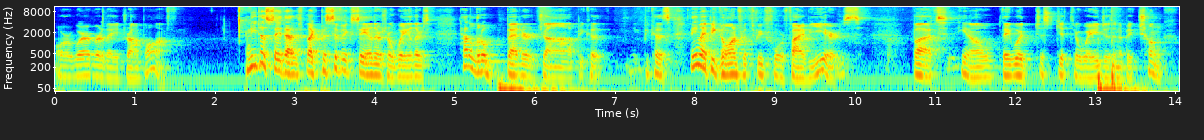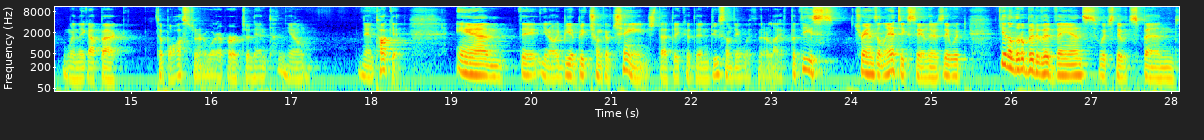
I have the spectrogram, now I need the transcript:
or wherever they drop off. And he does say that, like Pacific sailors or whalers had a little better job because because they might be gone for three, four, five years, but you know they would just get their wages in a big chunk when they got back to Boston or whatever to Nant- you know Nantucket, and they you know it'd be a big chunk of change that they could then do something with in their life. But these transatlantic sailors, they would get a little bit of advance, which they would spend,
